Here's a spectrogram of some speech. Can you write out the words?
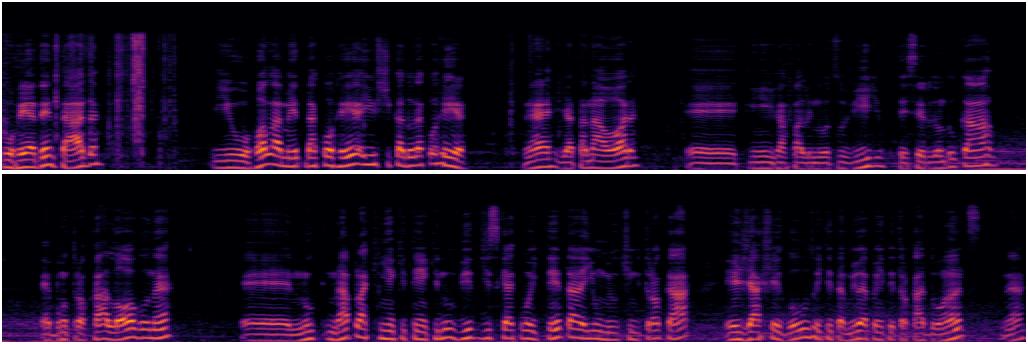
Correia dentada e o rolamento da correia e o esticador da correia, né? Já tá na hora, é, que já falei no outro vídeo, terceiro dono do carro, é bom trocar logo, né? É, no, na plaquinha que tem aqui no vídeo, diz que é com 81 mil tinha que trocar. Ele já chegou, os 80 mil é para ter trocado antes, né?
